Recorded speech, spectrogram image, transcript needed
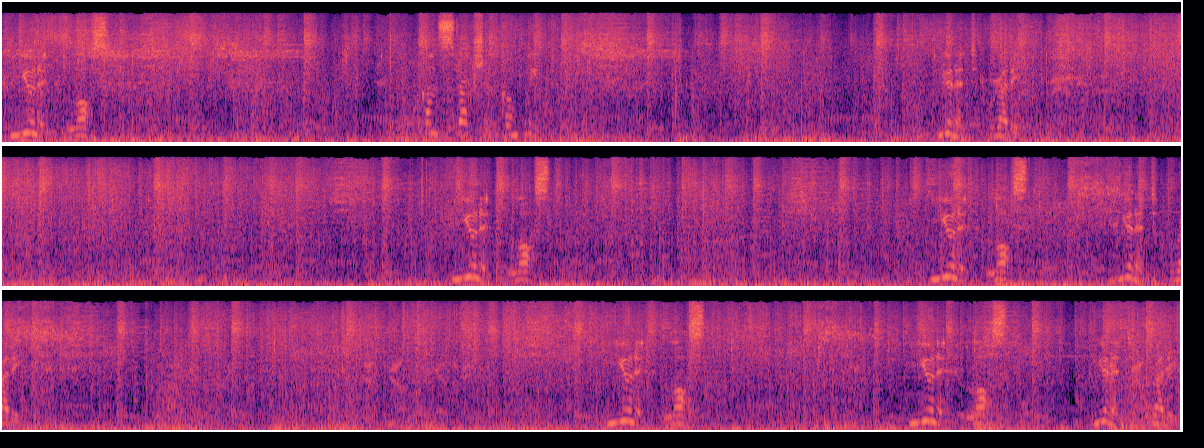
Unit lost. Construction complete. Unit ready. Unit lost. Unit lost. Unit ready. Unit lost. Unit lost. Unit ready.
